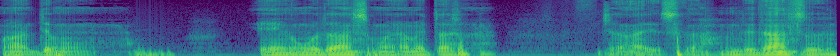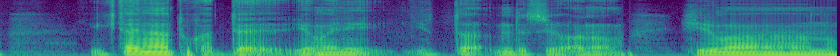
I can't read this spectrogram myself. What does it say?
まあでも、英語もダンスもやめたじゃないですか。で、ダンス行きたいなとかって嫁に言ったんですよ。あの、昼間の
